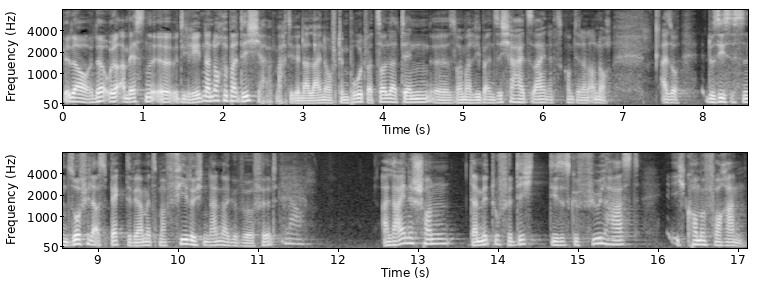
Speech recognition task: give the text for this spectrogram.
Genau, ne? Oder am besten, äh, die reden dann noch über dich. Ja, was macht ihr denn alleine auf dem Boot? Was soll das denn? Äh, soll man lieber in Sicherheit sein? Das kommt ja dann auch noch. Also, du siehst, es sind so viele Aspekte. Wir haben jetzt mal viel durcheinander gewürfelt. Genau. Alleine schon, damit du für dich dieses Gefühl hast, ich komme voran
